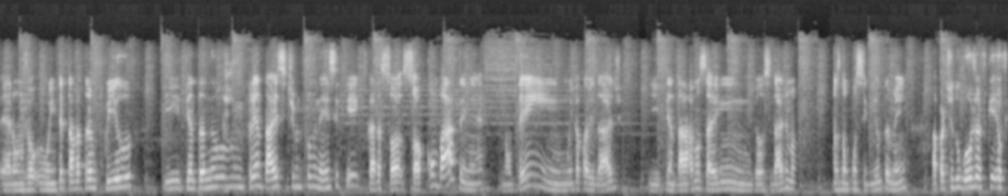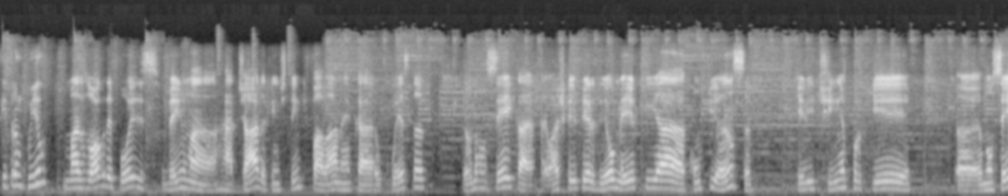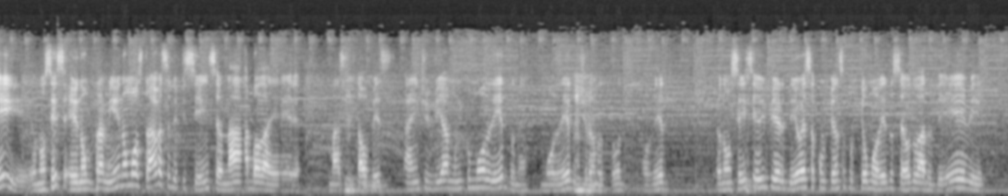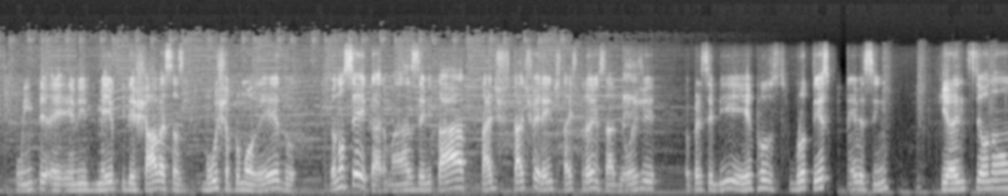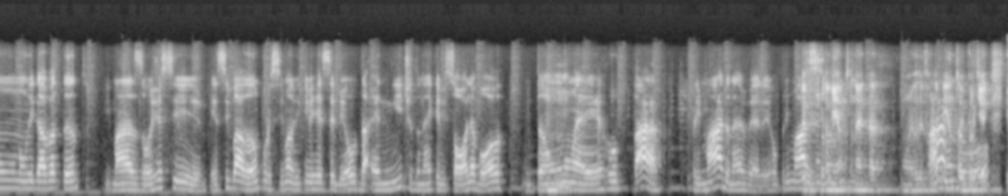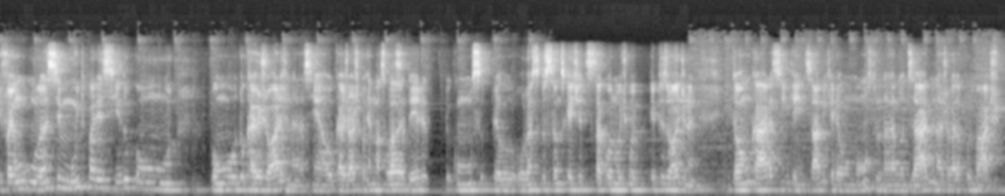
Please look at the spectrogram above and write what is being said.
Era um jogo, o Inter tava tranquilo, e tentando enfrentar esse time do Fluminense que os caras só, só combatem, né? Não tem muita qualidade e tentavam sair em velocidade, mas não conseguiam também. A partir do gol já fiquei, eu fiquei tranquilo, mas logo depois vem uma rachada que a gente tem que falar, né, cara? O Cuesta, eu não sei, cara. Eu acho que ele perdeu meio que a confiança que ele tinha, porque Uh, eu não sei, eu não sei se, eu não, para mim ele não mostrava essa deficiência na bola aérea, mas uhum. talvez a gente via muito Moledo, né? Moledo uhum. tirando todo, Moledo. Eu não sei se ele perdeu essa confiança porque o Moledo saiu do lado dele, o Inter, ele meio que deixava essas buchas pro Moledo. Eu não sei, cara, mas ele tá, tá, tá diferente, tá estranho, sabe? Hoje eu percebi erros grotescos nele, assim que antes eu não, não ligava tanto. Mas hoje esse, esse balão por cima ali que ele recebeu é nítido, né? Que ele só olha a bola. Então uhum. é erro ah, primário, né, velho? Erro primário. De fundamento, né, cara? Um erro de fundamento. Ah, tá porque, e foi um, um, lance muito parecido com, com o do Caio Jorge, né? Assim, o Caio Jorge correndo nas costas dele com pelo o lance do Santos que a gente destacou no último episódio, né? Então é um cara assim que a gente sabe que ele é um monstro né, no desarme, na jogada por baixo.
